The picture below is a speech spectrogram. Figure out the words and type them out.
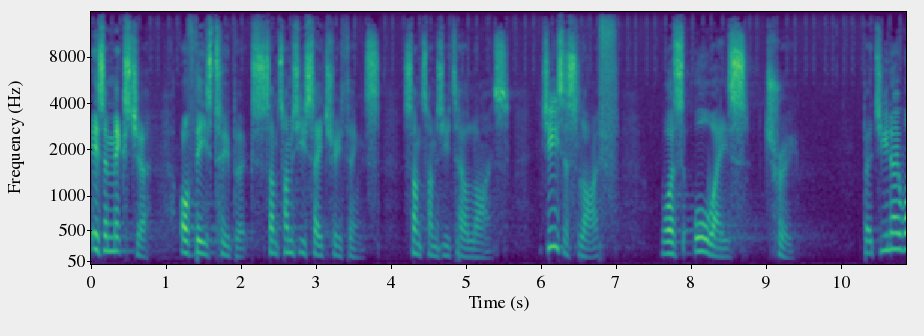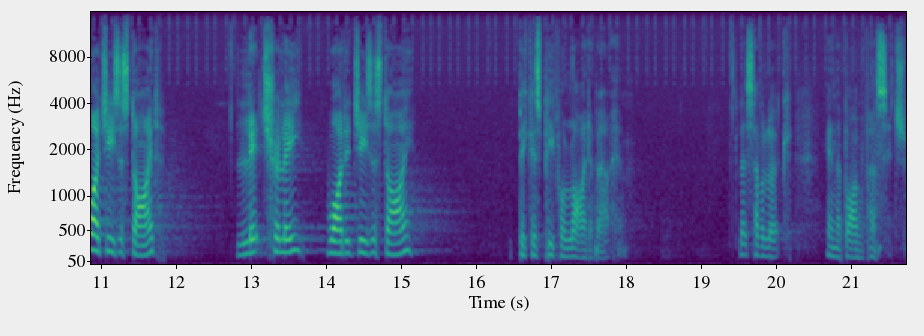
is a mixture of these two books. Sometimes you say true things, sometimes you tell lies. Jesus' life was always true. But do you know why Jesus died? Literally, why did Jesus die? Because people lied about him. Let's have a look in the Bible passage.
